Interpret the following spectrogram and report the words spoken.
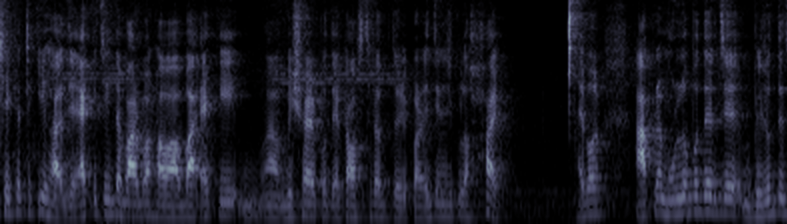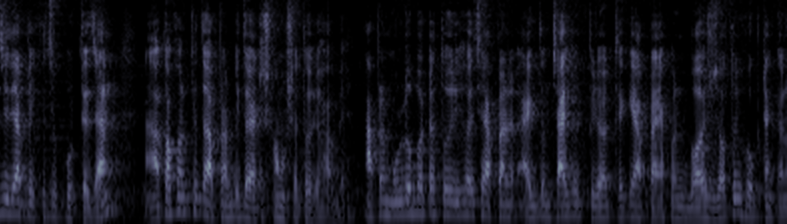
সেক্ষেত্রে কী হয় যে, একই চিন্তা বারবার হওয়া বা একই বিষয়ের প্রতি একটা অস্থিরতা তৈরি করা, এই জিনিসগুলো হয়। এবং আপনার মূল্যবোধের যে, বিরুদ্ধে যদি আপনি কিছু করতে যান তখন কিন্তু আপনার ভিতরে একটা সমস্যা তৈরি হবে। আপনার মূল্যবোধটা তৈরি হয়েছে আপনার একদম চাইল্ডহুড পিরিয়ড থেকে, আপনার এখন বয়স যতই হোক না কেন,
